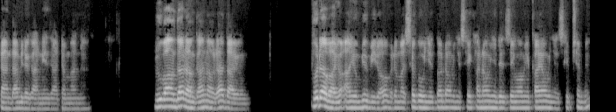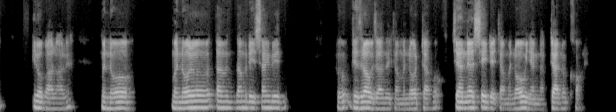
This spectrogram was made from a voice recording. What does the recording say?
တန်တမိရကနေသာဓမ္မနာရူပံတရခန္ဓာရတယုဘုဒ္ဓဘာယောအာယုပြုပြီးတော့ဗဓမ္မစကုညသောတောဝိညာဉ်စေခန္ဓာဝိညာဉ်စေဝါမြေကာယဝိညာဉ်စေဖြစ်မယ်ပြီးတော့ပါလာလေမနောမနောတံတံပတိဆိုင်တွေတို့ပြစ္ဆရာဥစ္စာဆိုကြမနောတတ်ပေါ့ ဉာဏ်နဲ့စိတ်တဲ့ကြမနောဝိညာဏတတ်လို့ခေါ်တယ်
